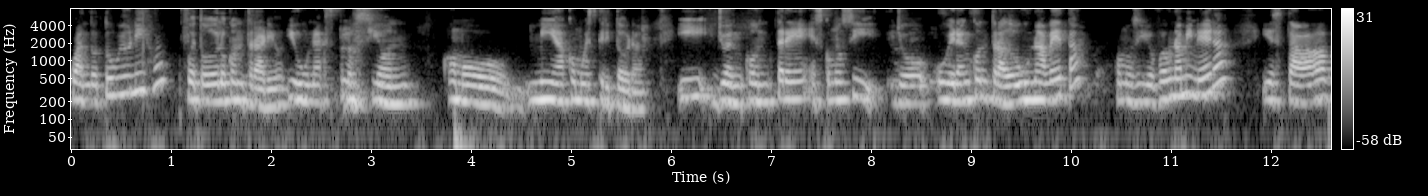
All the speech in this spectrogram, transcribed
cuando tuve un hijo fue todo lo contrario y una explosión como mía como escritora. Y yo encontré, es como si yo hubiera encontrado una beta, como si yo fuera una minera y estaba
